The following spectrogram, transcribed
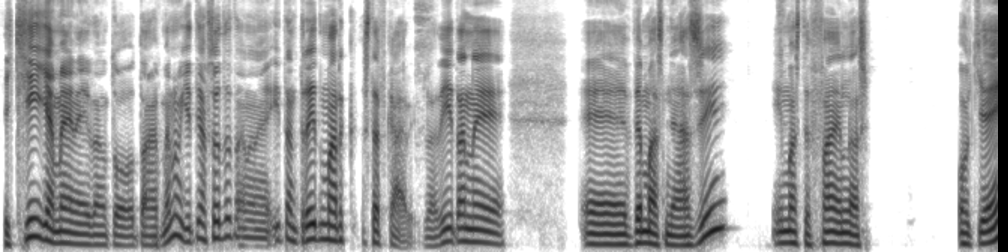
Εκεί για μένα ήταν το, το αγαπημένο γιατί αυτό ήταν, ήταν trademark Steph Δηλαδή ήταν ε, δεν μας νοιάζει, είμαστε finals, ok,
